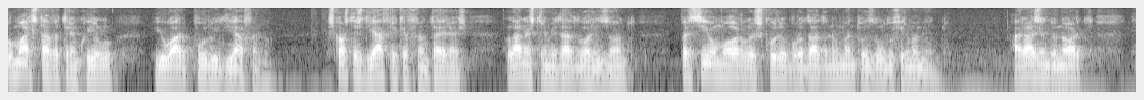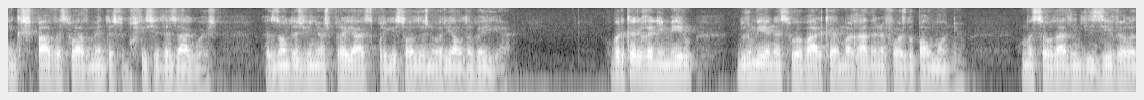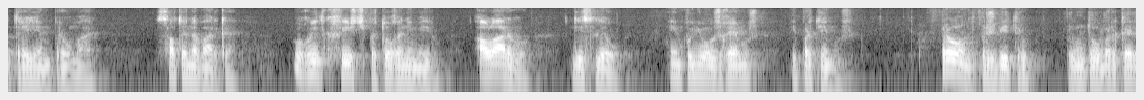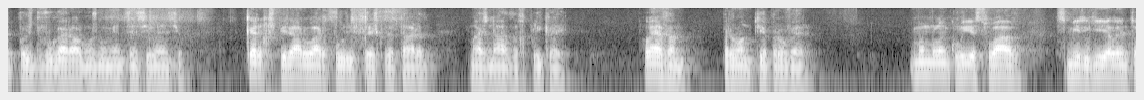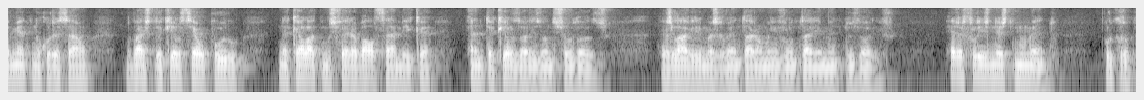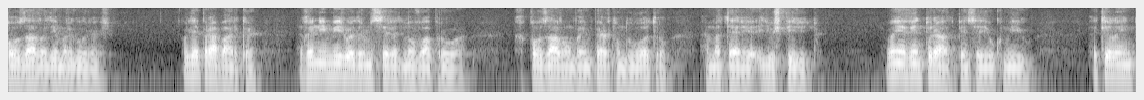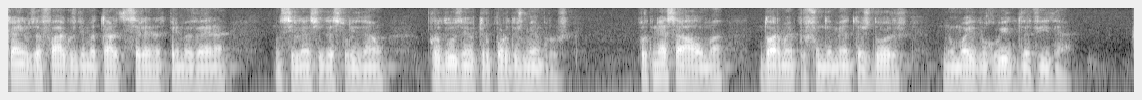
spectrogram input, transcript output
O mar estava tranquilo e o ar puro e diáfano. As costas de África fronteiras, lá na extremidade do horizonte, pareciam uma orla escura bordada no manto azul do firmamento. A aragem do norte encrespava suavemente a superfície das águas. As ondas vinham espreiar-se preguiçosas no areal da baía. O barqueiro Ranimiro dormia na sua barca amarrada na foz do Palmónio. Uma saudade indizível atraía-me para o mar. Saltei na barca. O ruído que fiz despertou Ranimiro. Ao largo, disse-lhe eu. Empunhou os remos e partimos. Para onde, presbítero? perguntou o barqueiro depois de vogar alguns momentos em silêncio. Quero respirar o ar puro e fresco da tarde. Mais nada, repliquei. Leva-me para onde te aprouver. Uma melancolia suave se me erguia lentamente no coração, debaixo daquele céu puro naquela atmosfera balsâmica ante aqueles horizontes saudosos. As lágrimas rebentaram-me involuntariamente dos olhos. Era feliz neste momento, porque repousava de amarguras. Olhei para a barca. Ranimiro adormecera de novo à proa. Repousavam bem perto um do outro a matéria e o espírito. Bem-aventurado, pensei eu comigo, aquele em quem os afagos de uma tarde serena de primavera, no silêncio da solidão, produzem o torpor dos membros, porque nessa alma dormem profundamente as dores no meio do ruído da vida.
